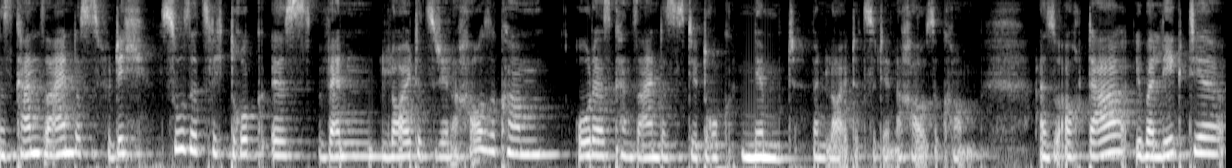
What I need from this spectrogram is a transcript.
Es kann sein, dass es für dich zusätzlich Druck ist, wenn Leute zu dir nach Hause kommen. Oder es kann sein, dass es dir Druck nimmt, wenn Leute zu dir nach Hause kommen. Also auch da überleg dir,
